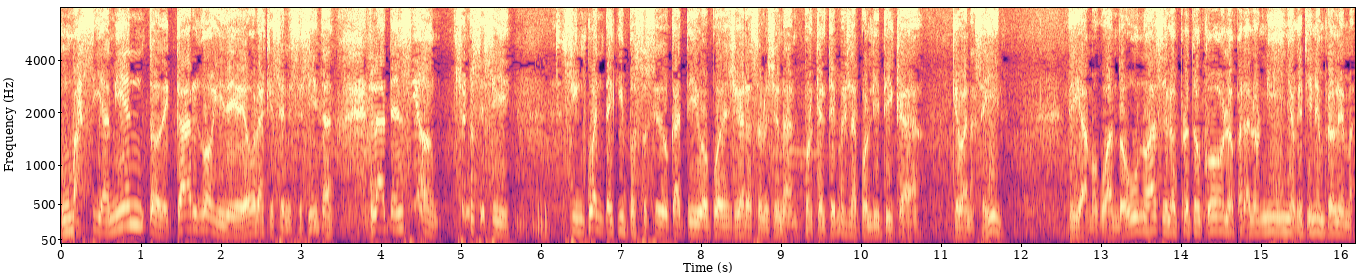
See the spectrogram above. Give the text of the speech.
un vaciamiento de cargos y de horas que se necesitan. La atención, yo no sé si 50 equipos socioeducativos pueden llegar a solucionar, porque el tema es la política que van a seguir. Digamos, cuando uno hace los protocolos para los niños que tienen problemas,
